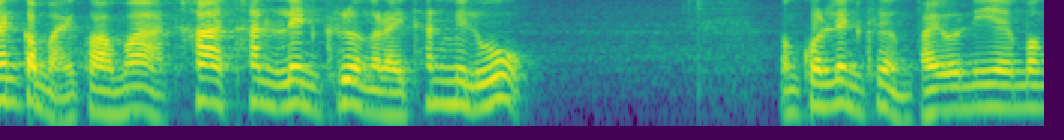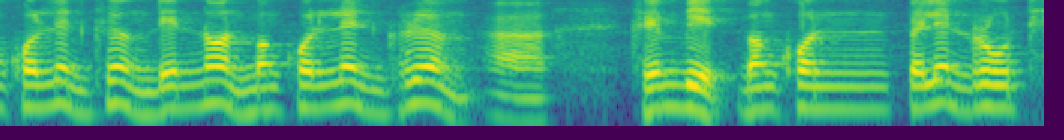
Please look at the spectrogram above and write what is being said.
นั่นก็หมายความว่าถ้าท่านเล่นเครื่องอะไรท่านไม่รู้ บางคนเล่นเครื่องไพโอเนียบางคนเล่นเครื่องเดนนอนบางคนเล่นเครื่องเครมบิดบางคนไปเล่นรูเท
